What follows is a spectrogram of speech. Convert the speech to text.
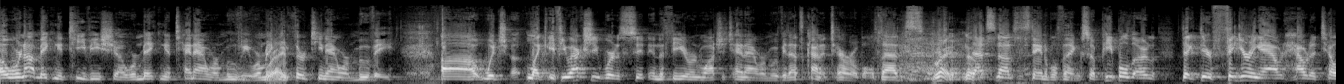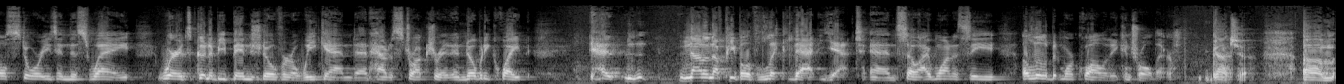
oh we're not making a TV show we're making a 10 hour movie we're making Right. a 13 hour movie uh, which like if you actually were to sit in a theater and watch a 10 hour movie that's kind of terrible that's Right, no. that's not a sustainable thing so people are like they're figuring out how to tell stories in this way where it's going to be binged over a weekend and how to structure it and nobody quite has, n- not enough people have licked that yet, and so I want to see a little bit more quality control there. Gotcha. Um,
